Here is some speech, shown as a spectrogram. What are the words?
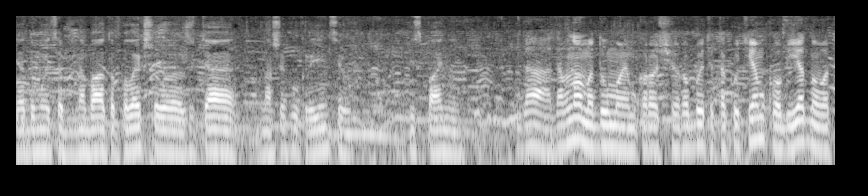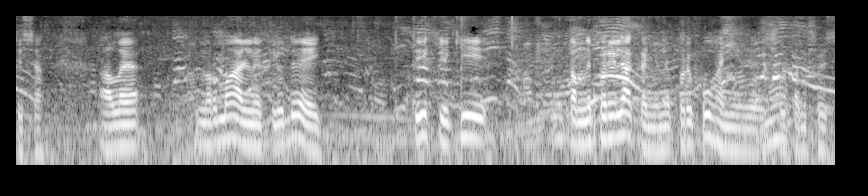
я думаю, це б набагато полегшило життя наших українців в Іспанії. Да, давно ми думаємо коротше, робити таку темку, об'єднуватися. Але нормальних людей, тих, які ну, там, не перелякані, не перепугані, що там щось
